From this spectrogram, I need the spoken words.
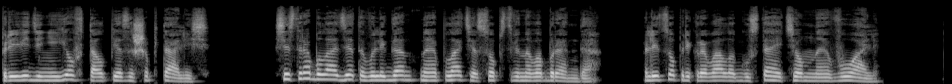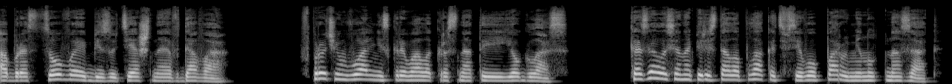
При виде нее в толпе зашептались. Сестра была одета в элегантное платье собственного бренда. Лицо прикрывала густая темная вуаль. Образцовая, безутешная вдова. Впрочем, вуаль не скрывала красноты ее глаз. Казалось, она перестала плакать всего пару минут назад.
